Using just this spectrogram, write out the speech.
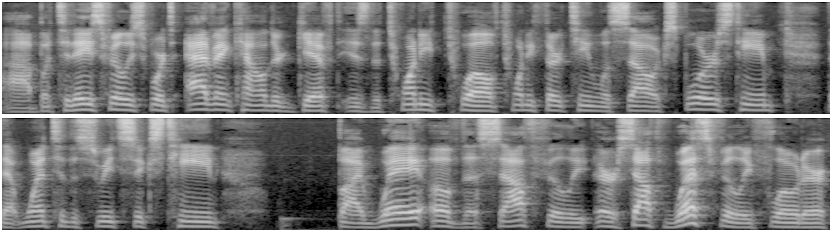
Uh, but today's Philly Sports Advent Calendar gift is the 2012-2013 LaSalle Explorers team that went to the Sweet 16 by way of the South Philly or Southwest Philly floater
